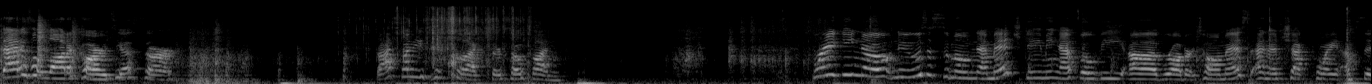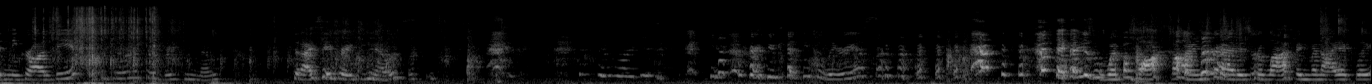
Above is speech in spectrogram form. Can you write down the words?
That is a lot of cards, yes, sir. That's why these hit selects are so fun. Breaking note news of Simone Nemec, gaming FOV of Robert Thomas, and a checkpoint of Sidney Crosby. Did I say breaking news? it seems like it. Are you getting delirious? I just whip a box behind your head as you're laughing maniacally.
